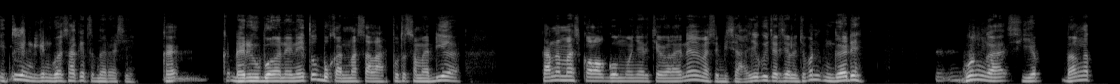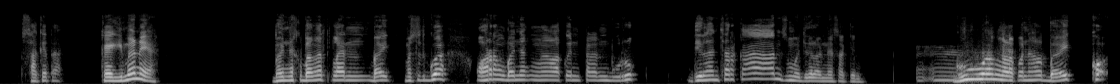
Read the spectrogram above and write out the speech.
itu yang bikin gue sakit sebenarnya sih. Kayak ke- dari hubungan ini itu bukan masalah putus sama dia karena mas kalau gue mau nyari cewek lainnya masih bisa aja gue cari cewek lain. Cuman enggak deh. Gue nggak siap banget. Sakit kayak gimana ya? Banyak banget plan baik. Maksud gue orang banyak ngelakuin plan buruk dilancarkan semua jalannya sakin. Hmm. gue ngelakuin hal baik kok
